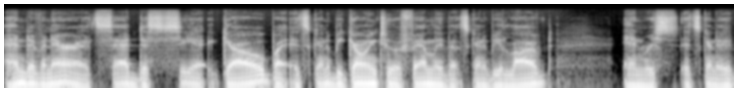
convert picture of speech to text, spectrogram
end of an era. It's sad to see it go, but it's going to be going to a family that's going to be loved and it's going to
